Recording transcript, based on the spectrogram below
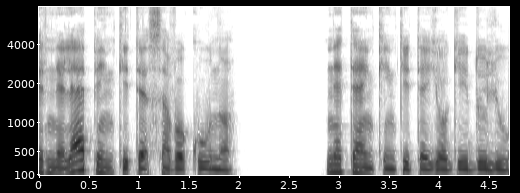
ir nelepinkite savo kūno, netenkinkite jo geidulių.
